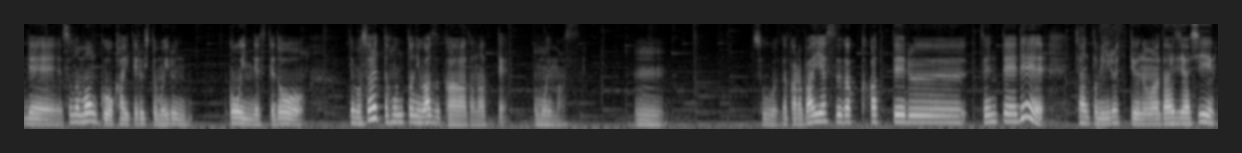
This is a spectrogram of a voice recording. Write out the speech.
でその文句を書いてる人もいる多いんですけどでもそれって本当にわずかだなって思います。うん。そう。だからバイアスがかかってる前提でちゃんと見るっていうのは大事やし、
